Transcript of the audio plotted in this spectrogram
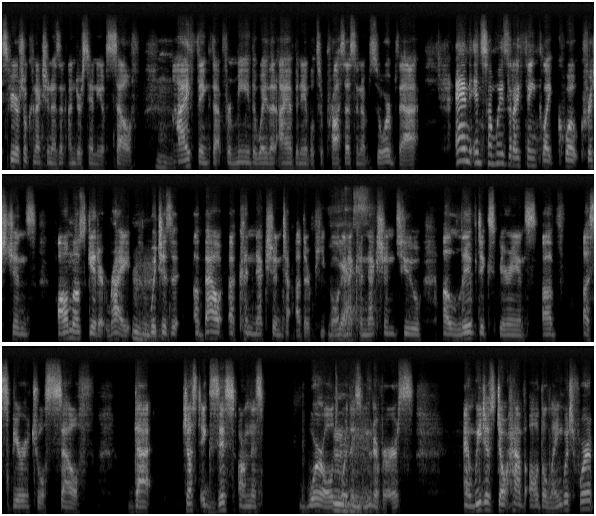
spiritual connection as an understanding of self Mhm. I think that for me, the way that I have been able to process and absorb that, and in some ways that I think like quote Christians almost get it right, Mhm. which is about a connection to other people and a connection to a lived experience of a spiritual self that just exists on this world or this Mhm. universe and we just don't have all the language for it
